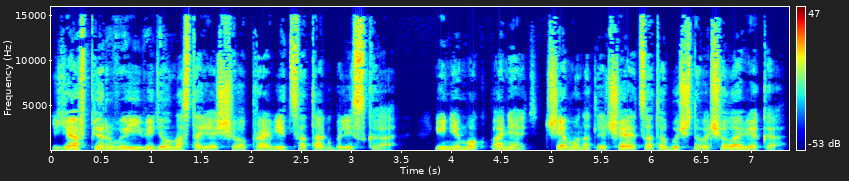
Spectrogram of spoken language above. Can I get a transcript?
Я впервые видел настоящего провидца так близко и не мог понять, чем он отличается от обычного человека.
